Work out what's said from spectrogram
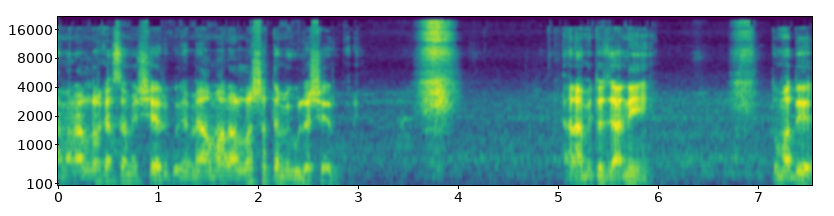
আমার আল্লাহর কাছে আমি শেয়ার করি। আমি আমার আল্লাহর সাথে আমি এগুলো শেয়ার করি। আর আমি তো জানি তোমাদের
